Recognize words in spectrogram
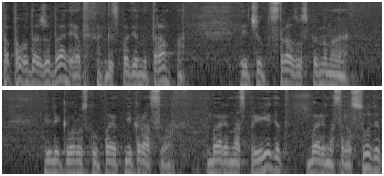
По поводу ожиданий от господина Трампа, я что-то сразу вспоминаю великого русского поэта Некрасова. Барин нас приедет, барин нас рассудит.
